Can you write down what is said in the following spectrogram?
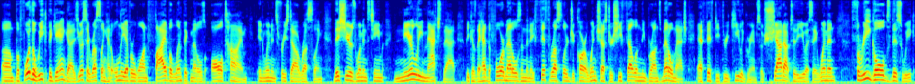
Um, before the week began, guys, USA Wrestling had only ever won five Olympic medals all time in women's freestyle wrestling. This year's women's team nearly matched that because they had the four medals and then a fifth wrestler, Jakara Winchester. She fell in the bronze medal match at 53 kilograms. So shout out to the USA women. Three golds this week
